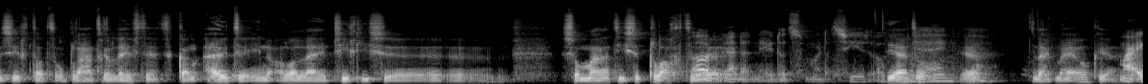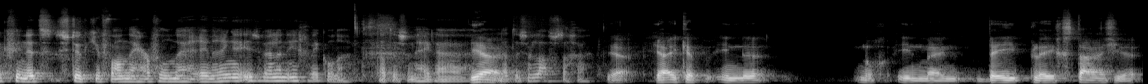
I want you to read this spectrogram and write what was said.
zich dat op latere leeftijd kan uiten in allerlei psychische, eh, eh, somatische klachten. Oh, ja, dat, nee, dat, maar dat zie je het ook Ja, om toch? heen. Ja. Lijkt mij ook, ja. Maar ik vind het stukje van de hervonden herinneringen is wel een ingewikkelde. Dat is een hele, Ja. dat is een lastige. Ja, ja ik heb in de, nog in mijn B-pleegstage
